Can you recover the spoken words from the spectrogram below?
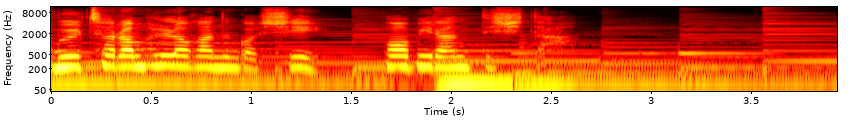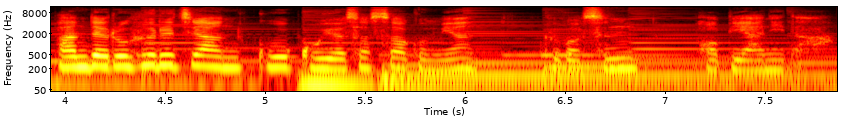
물처럼 흘러가는 것이 법이란 뜻이다. 반대로 흐르지 않고 고여서 썩으면 그것은 법이 아니다.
